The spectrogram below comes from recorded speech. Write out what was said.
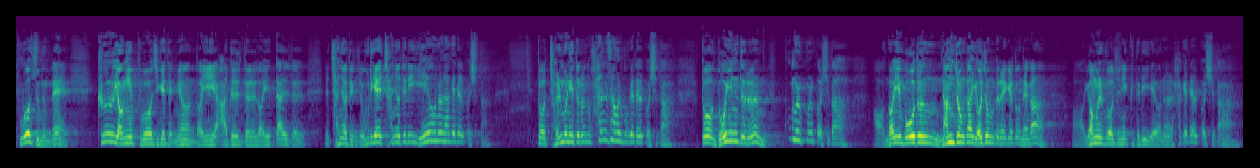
부어주는데 그 영이 부어지게 되면 너희 아들들, 너희 딸들, 자녀들이죠. 우리의 자녀들이 예언을 하게 될 것이다. 또 젊은이들은 환상을 보게 될 것이다. 또 노인들은 꿈을 꿀 것이다. 어, 너희 모든 남종과 여종들에게도 내가 어, 영을 부어주니 그들이 예언을 하게 될 것이다.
